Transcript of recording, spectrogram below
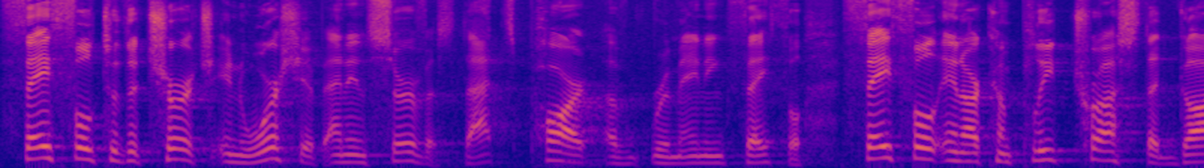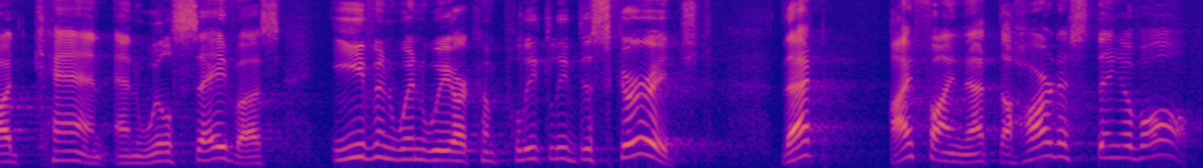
Faithful to the church in worship and in service, that's part of remaining faithful. Faithful in our complete trust that God can and will save us even when we are completely discouraged. That, I find that the hardest thing of all.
